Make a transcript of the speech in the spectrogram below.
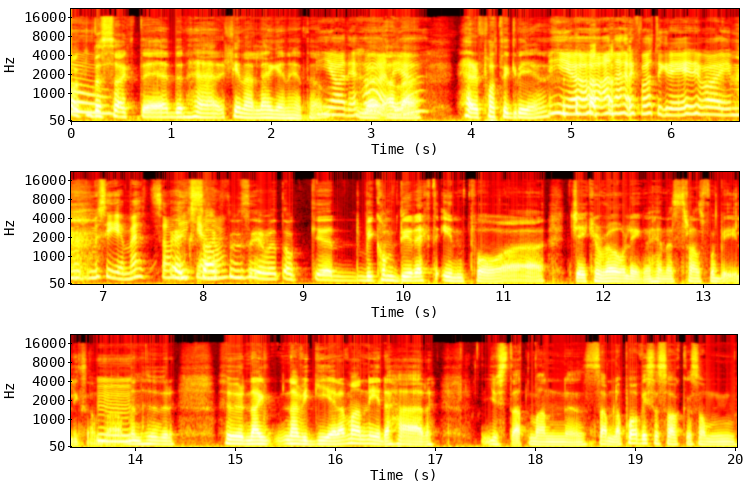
och Wow! besökte den här fina lägenheten. Ja, det med hörde alla jag. Harry Potter-grejer. Ja, alla Harry Potter-grejer. Det var i mu- museet som vi gick Exakt, igenom. museet och eh, vi kom direkt in på uh, J.K. Rowling och hennes transfobi liksom. Mm. Men hur, hur na- navigerar man i det här just att man eh, samlar på vissa saker som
